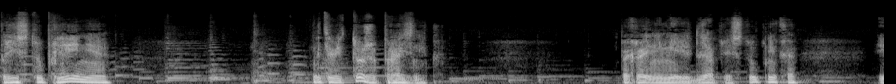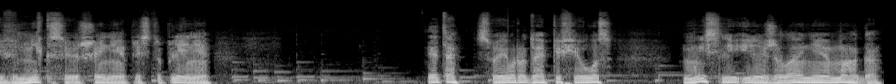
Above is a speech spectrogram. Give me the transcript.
преступление – это ведь тоже праздник. По крайней мере, для преступника и в миг совершения преступления. Это своего рода апофеоз мысли или желания мага.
